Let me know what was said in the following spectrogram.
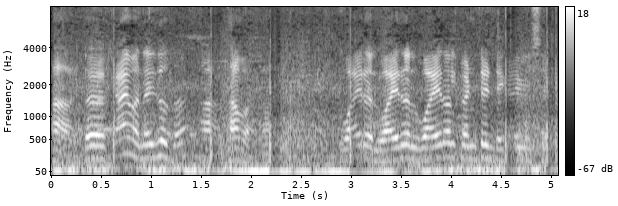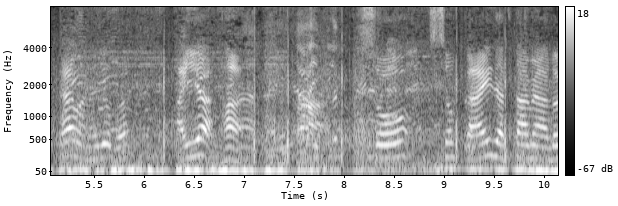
हां तर काय म्हणायचं होतं? हां थांबा. हां. व्हायरल व्हायरल व्हायरल कंटेंट आहे. काही विषय काय म्हणायचं होतं? अय्या हां. सो सो काय आता आम्ही आलो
